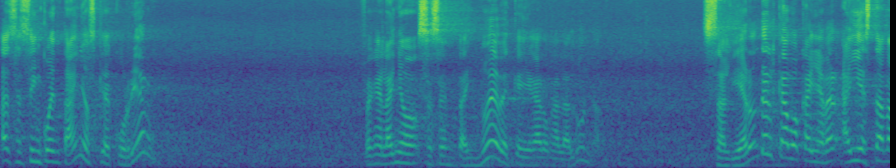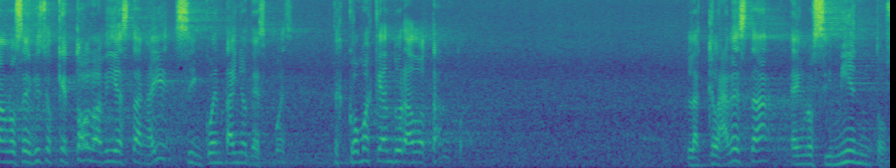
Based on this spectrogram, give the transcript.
hace 50 años que ocurrieron. Fue en el año 69 que llegaron a la luna. Salieron del Cabo Cañaveral, ahí estaban los edificios que todavía están ahí 50 años después. ¿cómo es que han durado tanto? La clave está en los cimientos.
